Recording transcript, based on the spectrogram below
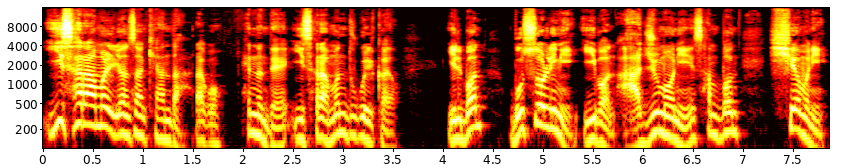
이 사람을 연상케 한다라고 했는데 이 사람은 누구일까요? 1번 무솔리니, 2번 아주머니, 3번 시어머니,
